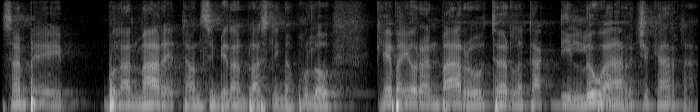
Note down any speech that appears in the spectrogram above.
sampai bulan Maret tahun 1950 kebayoran baru terletak di luar Jakarta.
